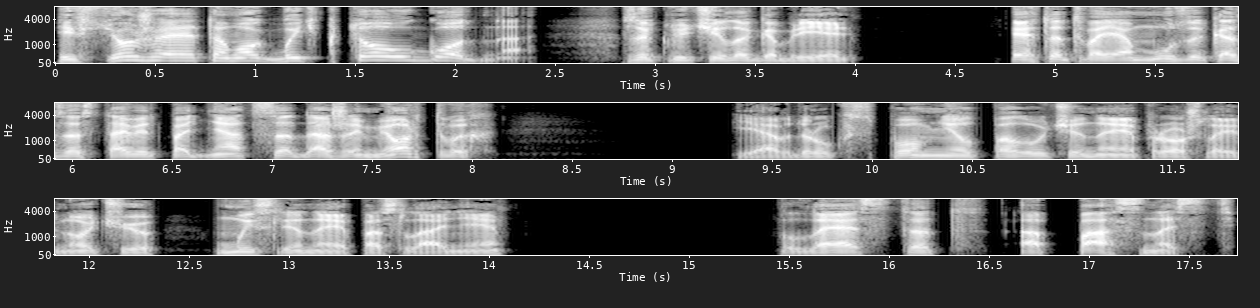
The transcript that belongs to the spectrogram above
И все же это мог быть кто угодно заключила Габриэль. «Эта твоя музыка заставит подняться даже мертвых». Я вдруг вспомнил полученное прошлой ночью мысленное послание. «Лестед, опасность».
